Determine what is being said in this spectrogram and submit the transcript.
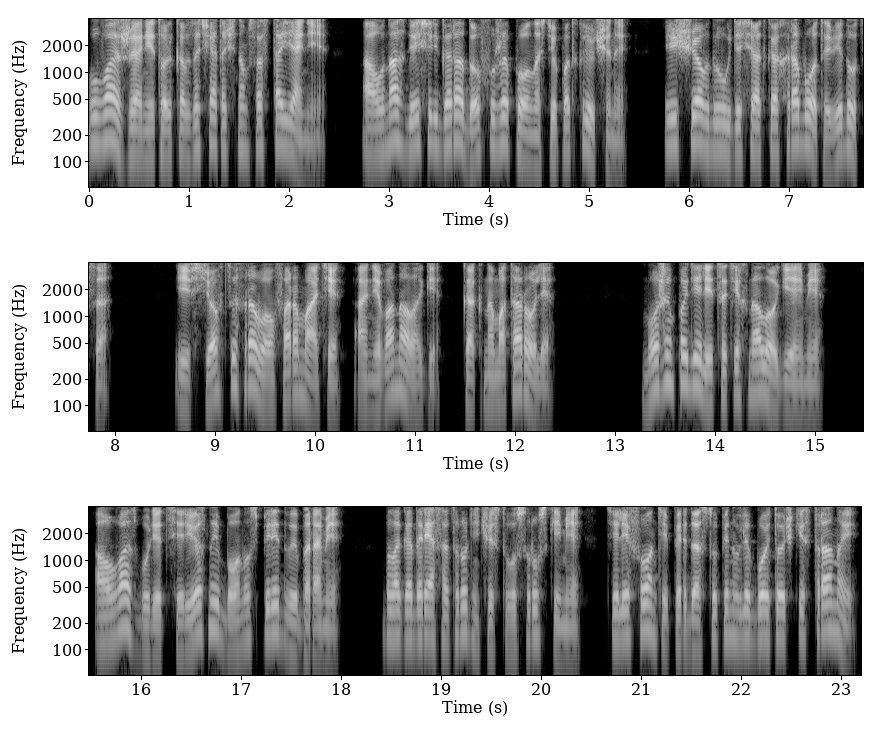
У вас же они только в зачаточном состоянии, а у нас 10 городов уже полностью подключены. Еще в двух десятках работы ведутся. И все в цифровом формате, а не в аналоге, как на Мотороле. Можем поделиться технологиями, а у вас будет серьезный бонус перед выборами. Благодаря сотрудничеству с русскими, телефон теперь доступен в любой точке страны.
